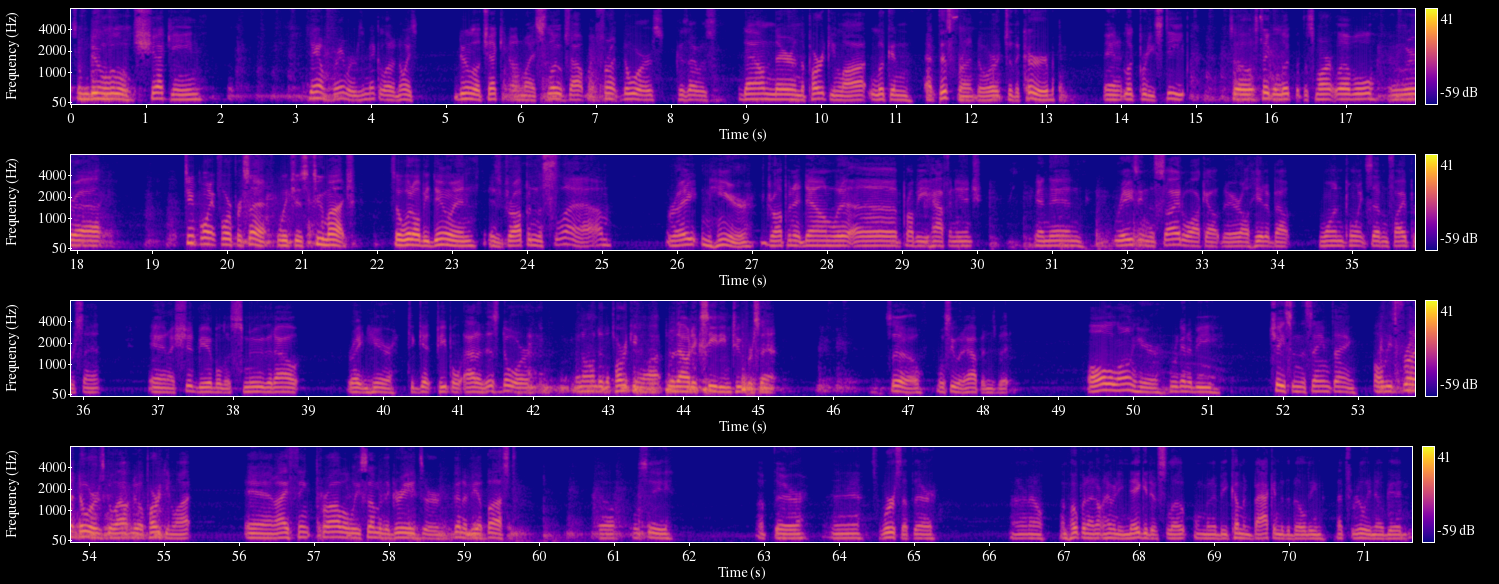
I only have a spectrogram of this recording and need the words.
So I'm doing a little checking. Damn framers, they make a lot of noise. I'm doing a little checking on my slopes out my front doors because I was down there in the parking lot looking at this front door to the curb and it looked pretty steep. So let's take a look at the smart level and we're at 2.4%, which is too much. So what I'll be doing is dropping the slab right in here, dropping it down with uh, probably half an inch, and then raising the sidewalk out there. I'll hit about 1.75%, and I should be able to smooth it out right in here to get people out of this door and onto the parking lot without exceeding 2%. So we'll see what happens, but all along here, we're going to be chasing the same thing. All these front doors go out into a parking lot, and I think probably some of the grades are going to be a bust. So we'll see. Up there, eh, it's worse up there. I don't know. I'm hoping I don't have any negative slope. I'm going to be coming back into the building. That's really no good.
